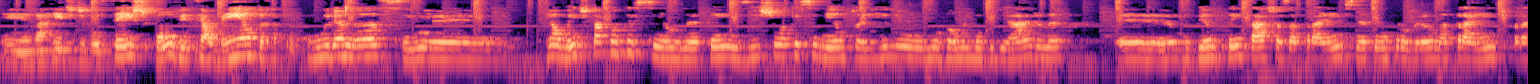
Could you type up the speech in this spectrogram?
é, na rede de vocês? Houve esse aumento, essa procura? Ah, sim, é realmente está acontecendo, né? Tem, existe um aquecimento aí no, no ramo imobiliário, né? É, o governo tem taxas atraentes, né? Tem um programa atraente para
